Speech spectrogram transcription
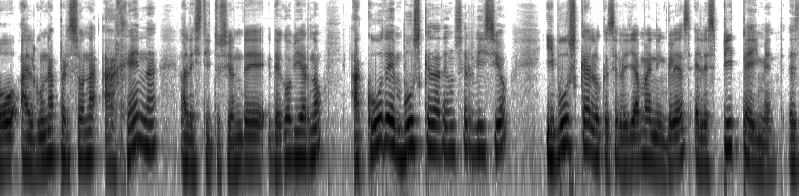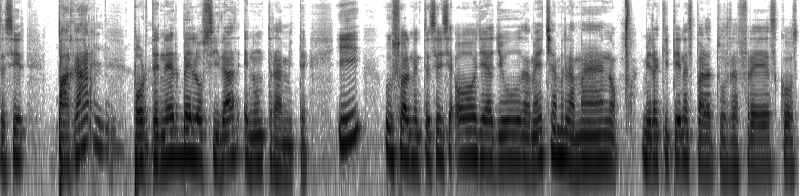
o alguna persona ajena a la institución de, gobierno acude en búsqueda de un servicio y busca lo que se le llama en inglés el speed payment, es decir, pagar por tener velocidad en un trámite. Y usualmente se dice, oye, ayúdame, échame la mano, mira, aquí tienes para tus refrescos,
